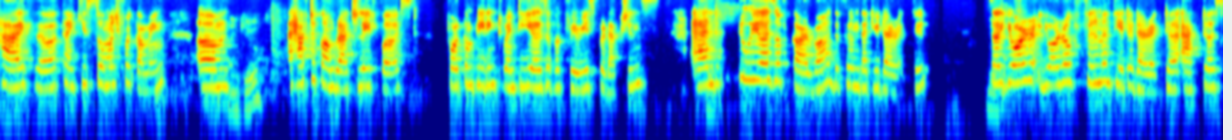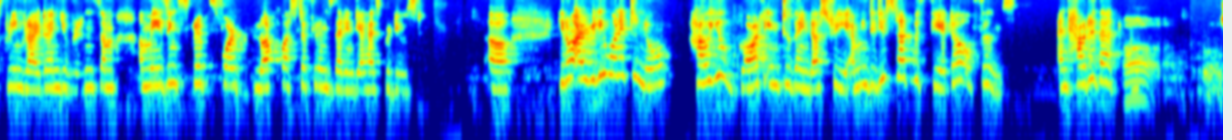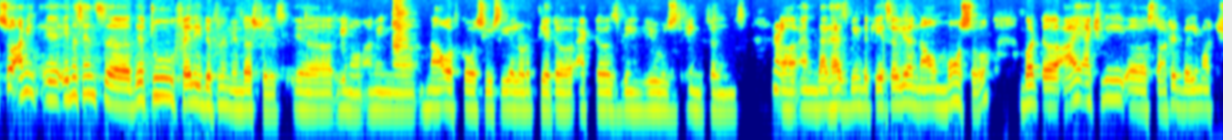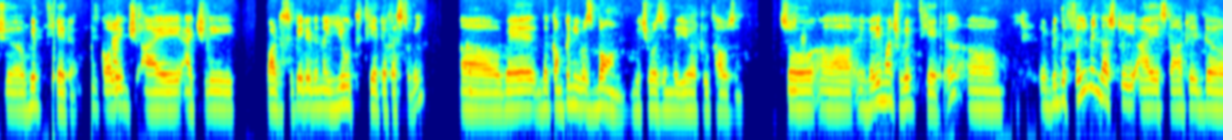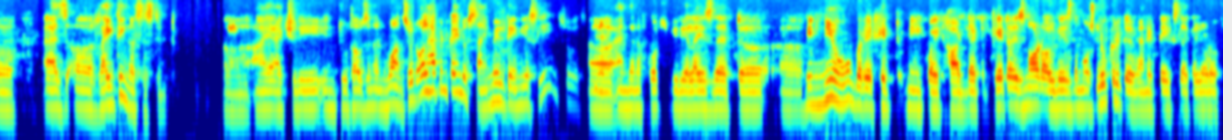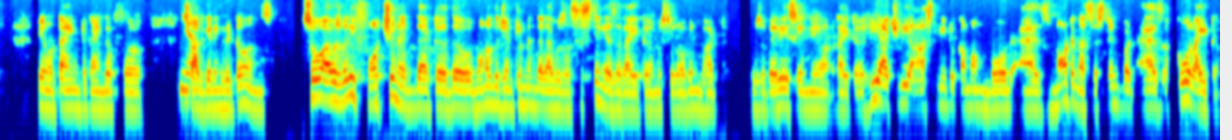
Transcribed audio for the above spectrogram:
Hi, sir. Thank you so much for coming. Um, Thank you. I have to congratulate first for completing 20 years of Akvarious Productions and two years of Karwaan, the film that you directed. So you're you're a film and theater director, actor, screenwriter, and you've written some amazing scripts for blockbuster films that India has produced. Uh, you know, I really wanted to know how you got into the industry. I mean, did you start with theater or films? And how did that? Uh, so, I mean, in a sense, uh, they're two fairly different industries. Uh, you know, I mean, uh, now, of course, you see a lot of theater actors being used in films, Right. uh, and that has been the case earlier, now more so. But uh, I actually uh, started very much uh, with theater. In college, I actually participated in a youth theater festival uh, where the company was born, which was in the year 2000. So, uh, very much with theater. Um, with the film industry, I started uh, as a writing assistant. Uh, I actually in 2001. So it all happened kind of simultaneously. So uh, and then of course we realized that uh, uh, we knew, but it hit me quite hard that theater is not always the most lucrative, and it takes like a lot of you know time to kind of uh, Yeah. start getting returns. So I was very fortunate that uh, the one of the gentlemen that I was assisting as a writer, Mr. Robin Bhatt, who's a very senior writer, he actually asked me to come on board as not an assistant but as a co-writer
